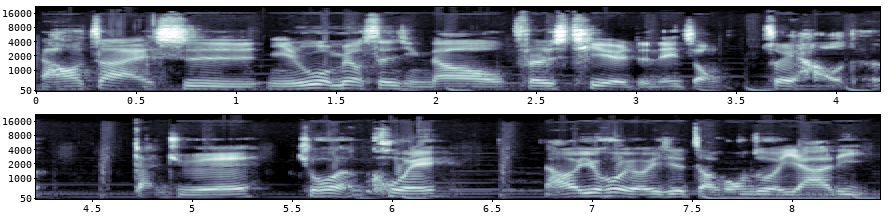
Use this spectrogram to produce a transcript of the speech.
然后再来是你如果没有申请到 first tier 的那种最好的，感觉就会很亏，然后又会有一些找工作的压力，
